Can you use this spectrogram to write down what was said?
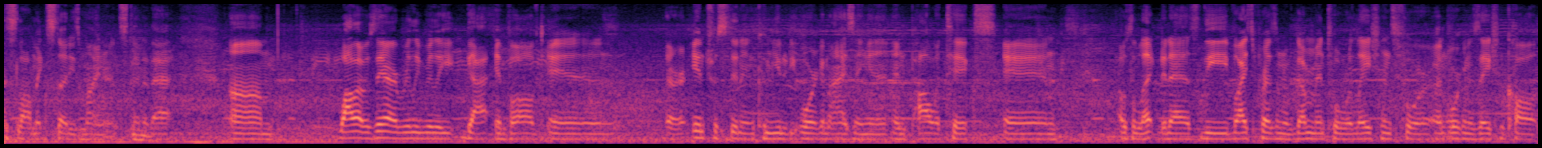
islamic studies minor instead of that um, while i was there i really really got involved in or interested in community organizing and, and politics and I was elected as the vice president of governmental relations for an organization called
